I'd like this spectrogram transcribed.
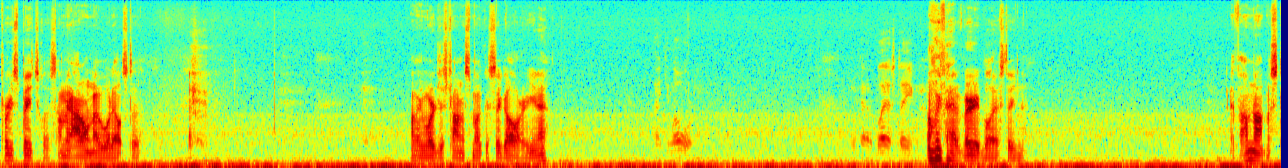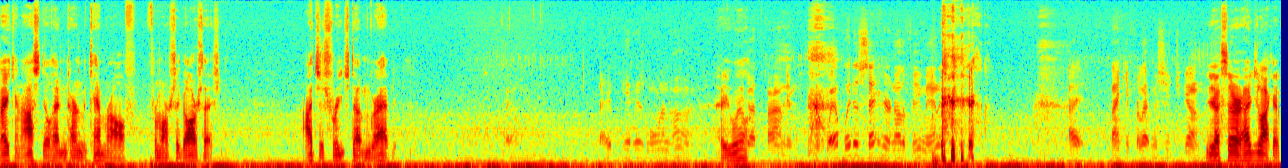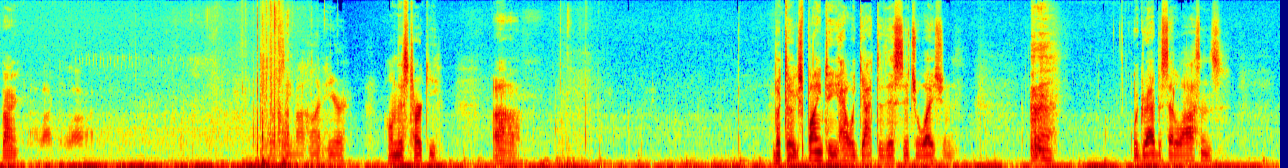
Pretty speechless. I mean, I don't know what else to. I mean, we're just trying to smoke a cigar, you know? Thank you, Lord. We've had a blessed evening. We've had a very blessed evening. If I'm not mistaken, I still hadn't turned the camera off from our cigar session. I just reached up and grabbed it. Dave will get his morning hunt. He will. got to find him. Well, if we just sit here another few minutes. hey, thank you for letting me shoot your gun. yes, sir. How'd you like that thing? I liked it a lot. Let's see my hunt here on this turkey. Uh, but to explain to you how we got to this situation, we grabbed a set of license.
